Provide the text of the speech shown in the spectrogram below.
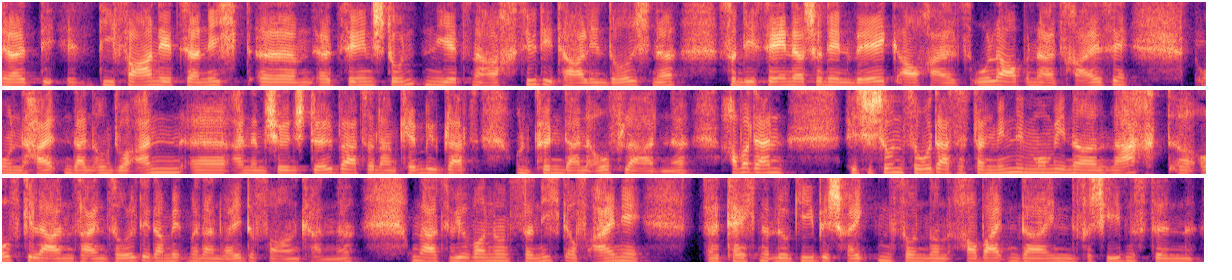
ja, die, die fahren jetzt ja nicht ähm, äh, zehn Stunden jetzt nach Süditalien durch, ne? sondern die sehen ja schon den Weg auch als Urlaub und als Reise und halten dann irgendwo an, äh, an einem schönen Stellplatz oder am Campingplatz und können dann aufladen. Ne? Aber dann ist es schon so, dass es dann Minimum in der Nacht äh, aufgeladen sein sollte, damit man dann weiterfahren kann. Ne? Und also wir wollen uns da nicht auf eine äh, Technologie beschränken, sondern arbeiten da in verschiedensten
